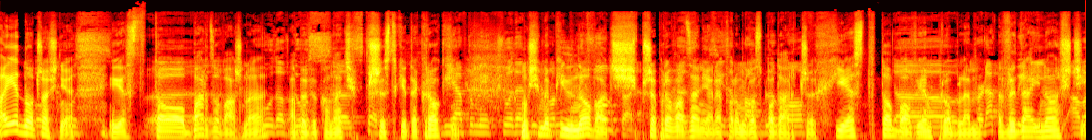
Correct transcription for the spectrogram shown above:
A jednocześnie jest to uh, bardzo ważne, aby wykonać uh, wszystkie te kroki. Musimy pilnować przeprowadzenia reform gospodarczych. Jest to bowiem problem wydajności.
